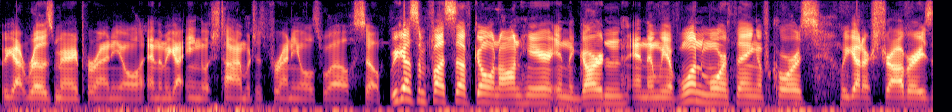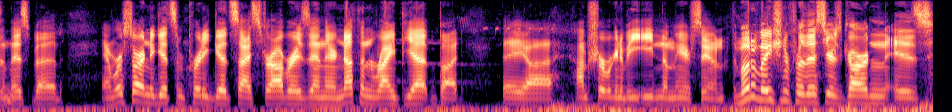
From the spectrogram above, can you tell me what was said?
we got rosemary perennial and then we got english thyme which is perennial as well. So we got some fun stuff going on here in the garden and then we have one more thing of course. We got our strawberries in this bed and we're starting to get some pretty good sized strawberries in there. Nothing ripe yet but they uh, i'm sure we're going to be eating them here soon. The motivation for this year's garden is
